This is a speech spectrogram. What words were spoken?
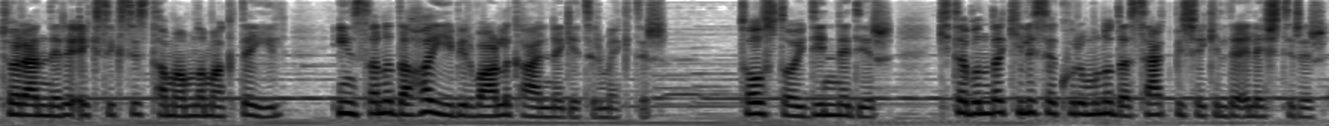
törenleri eksiksiz tamamlamak değil, insanı daha iyi bir varlık haline getirmektir. Tolstoy din nedir? Kitabında kilise kurumunu da sert bir şekilde eleştirir.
